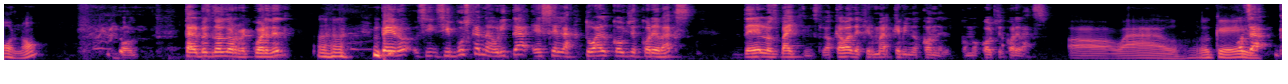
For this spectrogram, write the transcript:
¿O no? tal vez no lo recuerden. Pero si, si, buscan ahorita, es el actual coach de corebacks de los Vikings. Lo acaba de firmar Kevin O'Connell como coach de corebacks. Oh, wow. Ok. O sea,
